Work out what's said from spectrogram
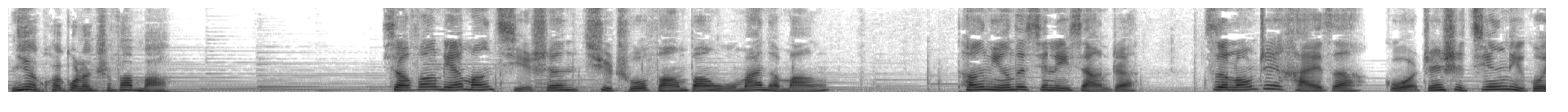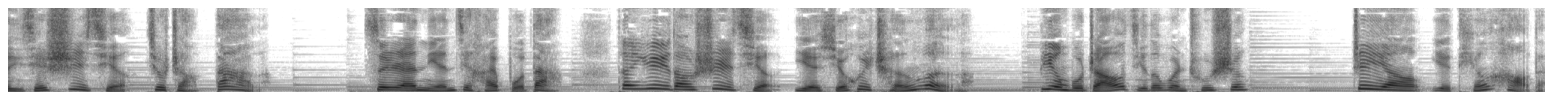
你也快过来吃饭吧。小芳连忙起身去厨房帮吴妈的忙。唐宁的心里想着，子龙这孩子果真是经历过一些事情就长大了，虽然年纪还不大，但遇到事情也学会沉稳了，并不着急的问出声，这样也挺好的。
